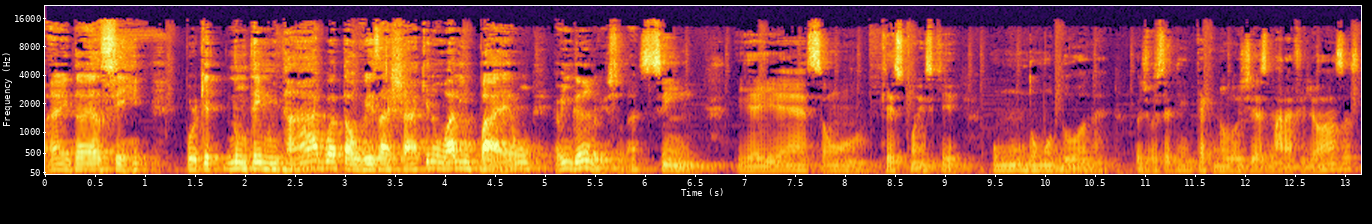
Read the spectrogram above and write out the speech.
É, então é assim, porque não tem muita água, talvez achar que não vai limpar. É um, é um engano isso, né? Sim, e aí é, são questões que o mundo mudou, né? Hoje você tem tecnologias maravilhosas,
